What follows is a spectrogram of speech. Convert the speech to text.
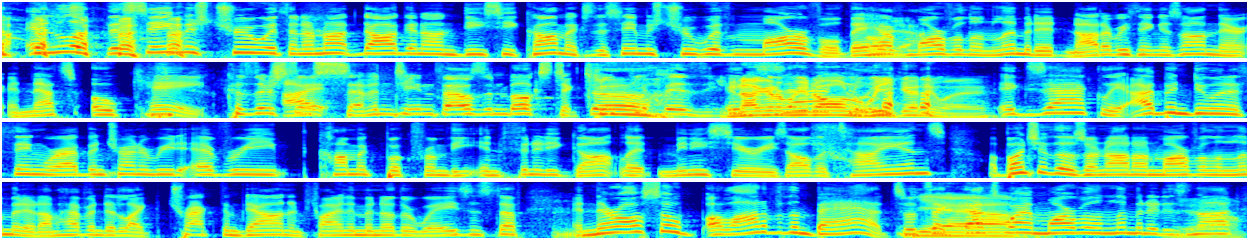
and look, the same is true with, and I'm not dogging on DC Comics. The same is true with Marvel. They Oh, have yeah. Marvel Unlimited. Not everything is on there, and that's okay. Because there's still 17,000 books to keep Ugh. you busy. You're not gonna read all in a week anyway. Exactly. I've been doing a thing where I've been trying to read every comic book from the Infinity Gauntlet miniseries, all the tie-ins. A bunch of those are not on Marvel Unlimited. I'm having to like track them down and find them in other ways and stuff. And they're also a lot of them bad. So it's like that's Yeah. why Marvel Unlimited is Yeah. not.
